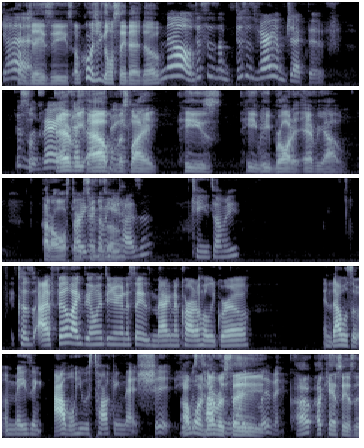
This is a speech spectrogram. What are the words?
Yes. from Jay Z's? Of course, you're gonna say that though. No, this is a this is very objective. This So is a very every objective album is like he's he he brought it every album out of all Are you thirteen. gonna tell me he hasn't? Can you tell me? Because I feel like the only thing you're gonna say is Magna Carta, Holy Grail, and that was an amazing album. He was talking that shit. He I would never talking the way say living. I, I can't say it's a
